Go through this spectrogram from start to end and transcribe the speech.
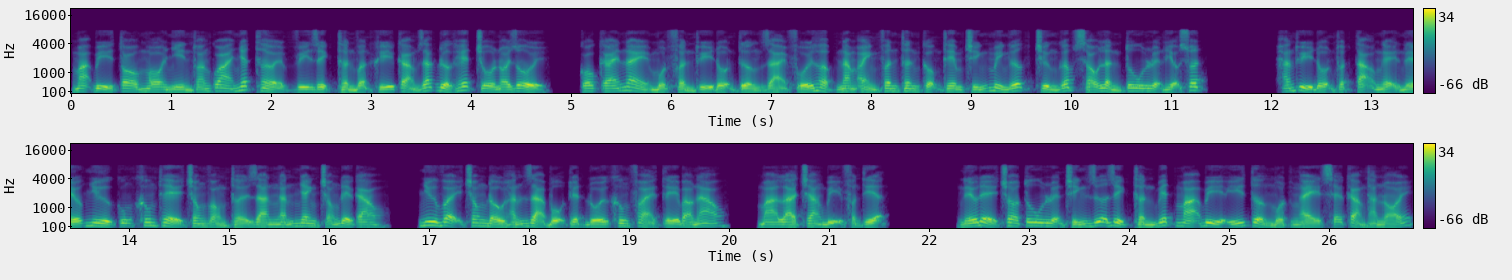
Mạ bị tò mò nhìn thoáng qua nhất thời vì dịch thần vận khí cảm giác được hết trô nói rồi, có cái này một phần thủy độn tường giải phối hợp năm ảnh phân thân cộng thêm chính mình ước chừng gấp sáu lần tu luyện hiệu suất. Hán thủy độn thuật tạo nghệ nếu như cũng không thể trong vòng thời gian ngắn nhanh chóng đề cao, như vậy trong đầu hắn giả bộ tuyệt đối không phải tế bào não, mà là trang bị phần tiện. Nếu để cho tu luyện chính giữa dịch thần biết mã bị ý tưởng một ngày sẽ cảm thán nói,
